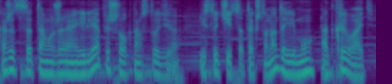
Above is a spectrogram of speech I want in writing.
Кажется, там уже Илья пришел к нам в студию и стучится, так что надо ему открывать.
